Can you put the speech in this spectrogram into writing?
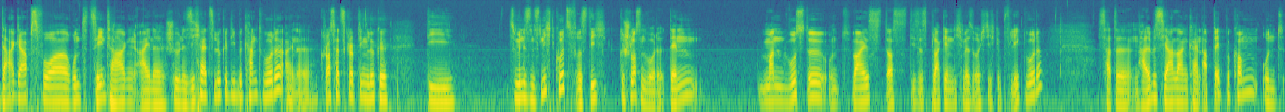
da gab es vor rund zehn Tagen eine schöne Sicherheitslücke, die bekannt wurde. Eine Cross-Site-Scripting-Lücke, die zumindest nicht kurzfristig geschlossen wurde. Denn man wusste und weiß, dass dieses Plugin nicht mehr so richtig gepflegt wurde. Es hatte ein halbes Jahr lang kein Update bekommen und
